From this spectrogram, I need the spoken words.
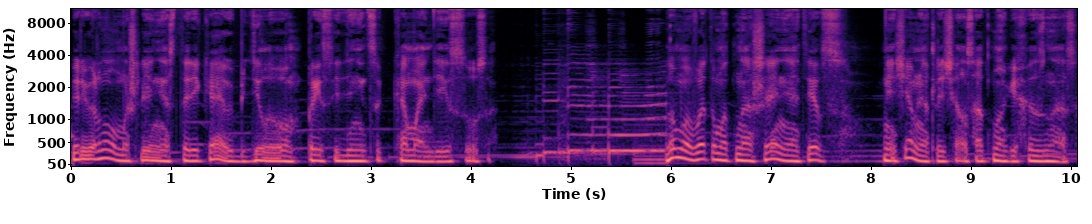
перевернул мышление старика и убедил его присоединиться к команде Иисуса. Думаю, в этом отношении отец ничем не отличался от многих из нас.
